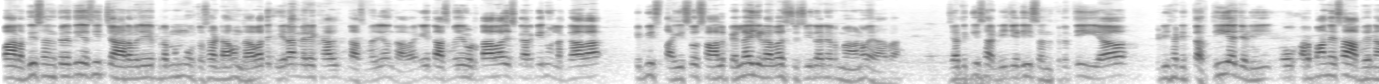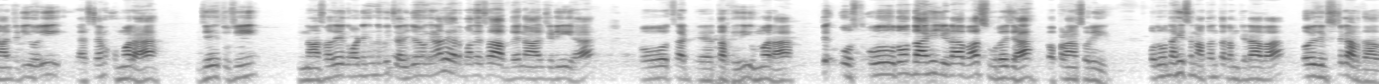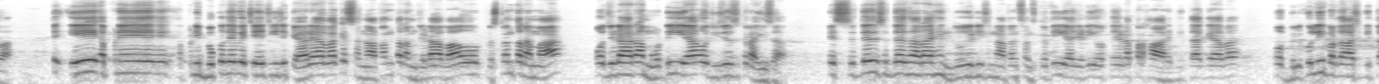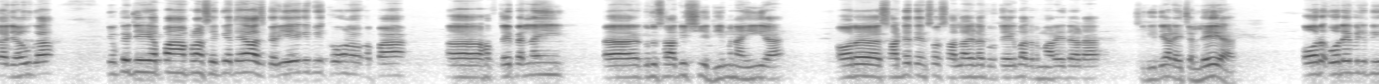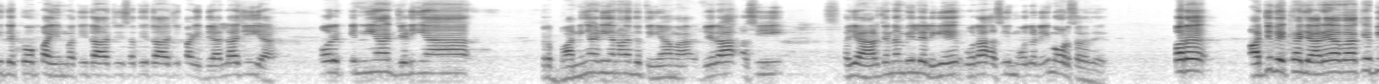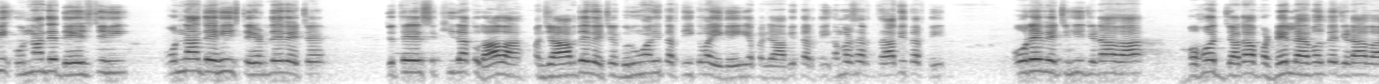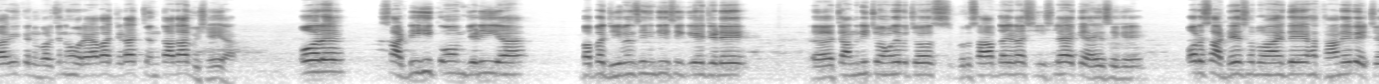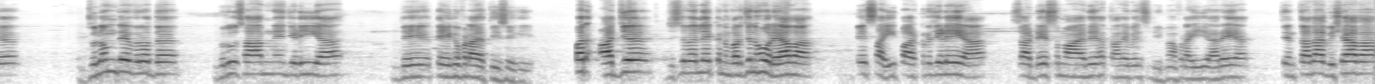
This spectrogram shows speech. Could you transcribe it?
ਭਾਰਤ ਦੀ ਸੰਸਕ੍ਰਿਤੀ ਅਸੀਂ 4 ਵਜੇ ਬ੍ਰਹਮ ਮੁਹੂਰਤ ਸਾਡਾ ਹੁੰਦਾ ਵਾ ਤੇ ਇਹਦਾ ਮੇਰੇ ਖਿਆਲ 10 ਵਜੇ ਹੁੰਦਾ ਵਾ। ਇਹ 10 ਵਜੇ ਉੱਠਦਾ ਵਾ, ਇਸ ਕਰਕੇ ਇਹਨੂੰ ਲੱਗਾ ਵਾ ਕਿ ਵੀ 2700 ਸਾਲ ਪਹਿਲਾਂ ਹੀ ਜਿਹੜਾ ਵਾ ਸ੍ਰਿਸ਼ਟੀ ਦਾ ਨਿਰਮਾਣ ਹੋਇਆ ਵਾ। ਜਦ ਕਿ ਸਾਡੀ ਜਿਹੜੀ ਸੰਸਕ੍ਰਿਤੀ ਆ, ਜਿਹੜੀ ਸਾਡੀ ਧਰਤੀ ਆ ਜਿਹੜੀ, ਉਹ ਅਰਬਾਂ ਦੇ ਹਿਸਾਬ ਦੇ ਨਾਲ ਜਿਹੜੀ ਉਹਦੀ ਇਸ ਟਾਈਮ ਉਮਰ ਆ। ਜੇ ਤੁਸੀਂ ਨਾਸਾ ਦੇ ਅਕੋਰਡਿੰਗ ਵੀ ਚੱਲ ਜਾਓਗੇ ਨਾ, ਤੇ ਅਰਬਾਂ ਦੇ ਹਿਸਾਬ ਦੇ ਨਾਲ ਜਿਹੜੀ ਆ, ਉਹ ਸਾਡ- ਧਰਤੀ ਦੀ ਉਮਰ ਆ। ਤੇ ਉਸ, ਉਹ ਉਦੋਂ ਦਾ ਹੀ ਜਿਹੜਾ ਵਾ ਸੂਰਜ ਆ, ਆਪਣਾ ਸੋਰੀ ਉਦੋਂ ਦਾ ਹੀ ਸਨਾਤਨ ਧਰਮ ਜਿਹੜਾ ਵਾ, ਉਹ ਐਗਜ਼ਿਸਟ ਕਰਦਾ ਵਾ। ਤੇ ਇਹ ਆਪਣੇ, ਆਪਣੀ ਬੁੱਕ ਦੇ ਵਿੱਚ ਇਹ ਚੀਜ਼ ਕਹਿ ਰਿਹਾ ਵਾ ਕਿ ਸਨਾਤਨ ਧਰਮ ਜਿਹੜਾ ਵਾ, ਉਹ ਕ੍ਰਿਸਚਨ ਧਰਮ ਆ, ਉਹ ਜਿਹੜਾ ਇਹਦਾ ਮੋਢੀ ਆ, ਉਹ ਜੀਸਸ ਕ੍ਰਾਈਸਟ ਆ। ਇਹ ਸਿੱਧੇ ਦੇ ਸਿੱਧੇ ਸਾਰਾ ਹਿੰਦੂ ਜਿਹੜੀ ਸਨਾਤਨ ਸੰਸਕ੍ਰਿਤੀ ਆ, ਜਿਹੜੀ ਉਹ 'ਤੇ ਜਿਹੜਾ ਪ੍ਰਹਾਰ ਕੀਤਾ ਗਿਆ ਵਾ, ਉਹ ਬਿਲਕੁਲ ਨਹੀਂ ਬਰਦਾਸ਼ਤ ਕੀਤਾ ਜਾਊਗਾ। ਕਿਉਂਕਿ ਜੇ ਆਪਾਂ ਆਪਣਾ ਸਿੱਖ ਇਤਿਹਾਸ ਕਰੀਏ ਕਿ ਵੀ ਹੁਣ ਆਪਾਂ ਹਫ਼ਤੇ ਪਹਿਲਾਂ ਹੀ ਗੁਰੂ ਸਾਹਿਬ ਦੀ ਸ਼ਹੀਦੀ ਮਨਾਈ ਆ ਔਰ 350 ਸਾਲਾ ਜਿਹੜਾ ਗੁਰੂ ਤੇਗ ਬਹਾਦਰ ਮਹਾਰਾਜ ਦਾ ਜਿਹੜਾ ਸ਼ਹੀਦੀ ਦਿਹਾੜੇ ਚੱਲੇ ਆ ਔਰ ਉਹਦੇ ਵਿੱਚ ਤੁਸੀਂ ਦੇਖੋ ਭਾਈ ਮਤੀ ਦਾਸ ਜੀ ਸਤੀ ਦਾਸ ਜੀ, ਭਾਈ ਦਿਆਲਾ ਜੀ ਆ ਔਰ ਕਿੰਨੀਆਂ ਜਿਹੜੀਆਂ ਕੁਰਬਾਨੀਆਂ ਜਿਹੜੀਆਂ ਉਹਨਾਂ ਨੇ ਦਿੱਤੀਆਂ ਵਾ, ਜਿਹੜਾ ਅਸੀਂ ਹਜ਼ਾਰ ਜਨਮ ਵੀ ਲੈ ਲਈਏ, ਉਹਦਾ ਅਸੀਂ ਮੁੱਲ ਨਹੀਂ ਮੋੜ ਸਕਦੇ। ਪਰ ਅੱਜ ਵੇਖਿਆ ਜਾ ਰਿਹਾ ਵਾ ਕਿ ਵੀ ਉਹਨਾਂ ਦੇ ਦੇਸ਼ 'ਚ ਹੀ, ਉਹਨਾਂ ਦੇ ਹੀ ਸਟੇਟ ਦੇ ਵਿੱਚ ਜਿੱਥੇ ਸਿੱਖੀ ਦਾ ਧੁਰਾ ਵਾ, ਪੰਜਾਬ ਦੇ ਵਿੱਚ ਗੁਰੂਆਂ ਦੀ ਧਰਤੀ ਕਵਾਈ ਗਈ ਹੈ, ਪੰਜਾਬ ਦੀ ਧਰਤੀ, ਅੰਮ੍ਰਿਤਸਰ ਸਾਹਿਬ ਦੀ ਧਰਤੀ, ਉਹਦੇ ਵਿੱਚ ਹੀ ਜਿਹੜਾ ਵਾ ਬਹੁਤ ਜ਼ਿਆਦਾ ਵੱਡੇ ਲੈਵਲ ਤੇ ਜਿਹੜਾ ਵਾ ਕਿ ਕਨਵਰਜਨ ਹੋ ਰਿਹਾ ਵਾ, ਜਿਹੜਾ ਚਿੰਤਾ ਦਾ ਵਿਸ਼ੇ ਆ। ਔਰ ਸਾਡੀ ਹੀ ਕੌਮ ਜਿਹੜੀ ਆ, ਬਾਬਾ ਜੀਵਨ ਸਿੰਘ ਜੀ ਸੀਗੇ ਜਿਹੜੇ ਚਾਂਦਨੀ ਚੌਂਕ ਦੇ ਵਿੱਚੋਂ ਸ- ਗੁਰੂ ਸਾਹਿਬ ਦਾ ਜਿਹੜਾ ਸ਼ੀਸ਼ ਲੈ ਕੇ ਆਏ ਸੀਗੇ ਔਰ ਸਾਡੇ ਸਮਾਜ ਦੇ ਹੱਥਾਂ ਦੇ ਵਿੱਚ ਜ਼ੁਲਮ ਦੇ ਵਿਰੁੱਧ ਗੁਰੂ ਸਾਹਿਬ ਨੇ ਜਿਹੜੀ ਆ ਦੇ ਤੇਗ ਫੜਾ ਦਿੱਤੀ ਸੀਗੀ। ਪਰ ਅੱਜ ਜਿਸ ਵੇਲੇ ਕਨਵਰਜਨ ਹੋ ਰਿਹਾ ਵਾ, ਇਹ ਸਾਈ ਪਾਟਰ ਜਿਹੜੇ ਆ, ਸਾਡੇ ਸਮਾਜ ਦੇ ਹੱਥਾਂ ਦੇ ਵਿੱਚ ਸਲੀਮਾਂ ਫੜਾਈ ਜਾ ਰਹੇ ਆ। ਚਿੰਤਾ ਦਾ ਵਿਸ਼ਾ ਵਾ।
